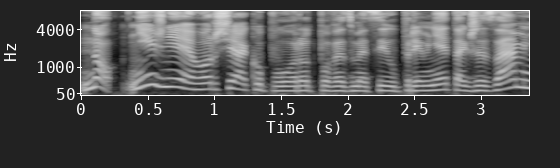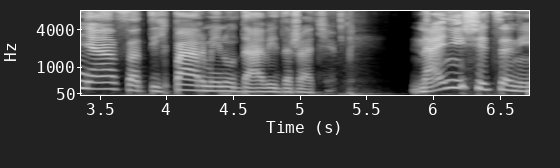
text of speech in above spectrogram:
No, nič nie je horšie ako pôrod, povedzme si úprimne, takže za mňa sa tých pár minút dá vydržať. Najnižšie ceny,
